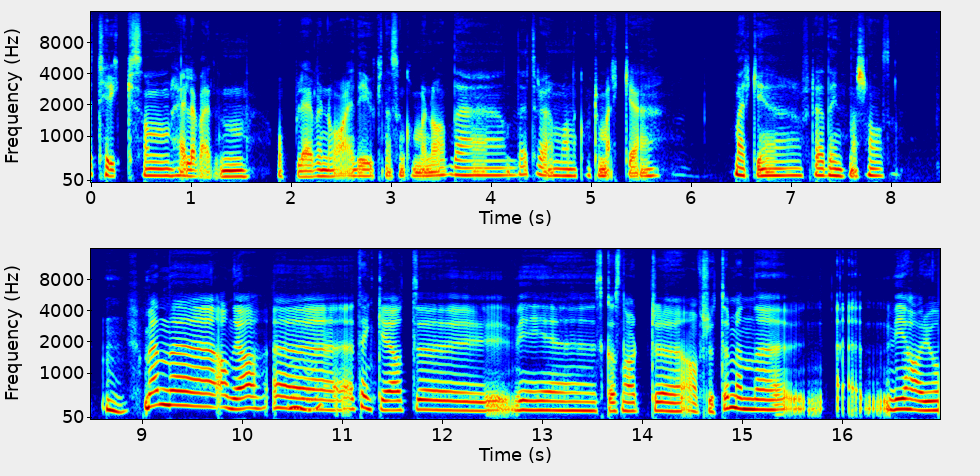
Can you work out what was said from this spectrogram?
et trykk som hele verden opplever nå i de ukene som kommer nå. Det, det tror jeg man kommer til å merke, merke fra det internasjonale også. Men uh, Anja, øh, jeg tenker at uh, vi skal snart avslutte, men vi har jo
